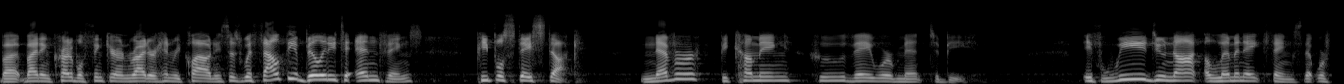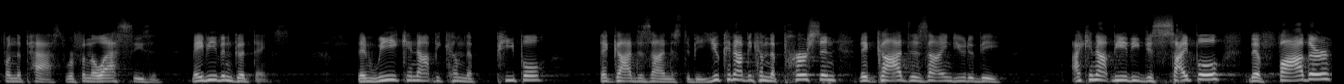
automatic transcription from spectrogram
by, by an incredible thinker and writer, Henry Cloud. He says, Without the ability to end things, people stay stuck, never becoming who they were meant to be. If we do not eliminate things that were from the past, were from the last season, maybe even good things, then we cannot become the people that God designed us to be. You cannot become the person that God designed you to be. I cannot be the disciple, the father,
